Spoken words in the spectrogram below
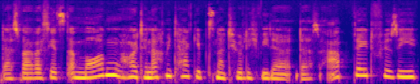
Das war was jetzt am Morgen. Heute Nachmittag gibt es natürlich wieder das Update für Sie.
